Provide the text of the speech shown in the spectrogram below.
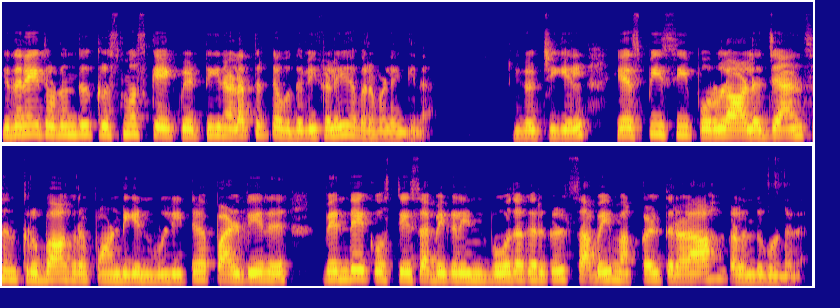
இதனைத் தொடர்ந்து கிறிஸ்துமஸ் கேக் வெட்டி நலத்திட்ட உதவிகளை அவர் வழங்கினார். நிகழ்ச்சியில் எஸ்பிசி பொருளாளர் ஜான்சன் கிருபாகர பாண்டியன் உள்ளிட்ட பல்வேறு வெந்தே கோஸ்தே சபைகளின் போதகர்கள் சபை மக்கள் திரளாக கலந்து கொண்டனர்.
